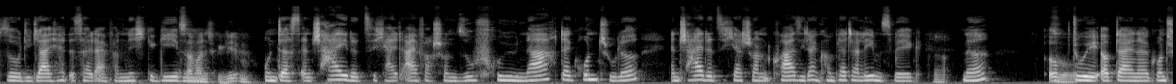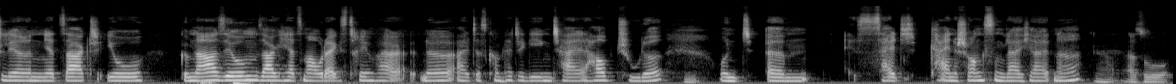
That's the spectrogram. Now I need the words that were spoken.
So, die Gleichheit ist halt einfach nicht gegeben. Ist einfach nicht gegeben. Und das entscheidet sich halt einfach schon so früh nach der Grundschule, entscheidet sich ja schon quasi dein kompletter Lebensweg. Ja. Ne? Ob, So. du, ob deine Grundschullehrerin jetzt sagt, jo, Gymnasium, sage ich jetzt mal, oder Extremfall, ne, halt das komplette Gegenteil, Hauptschule. Hm. Und ähm, es ist halt keine Chancengleichheit, ne? Ja, also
